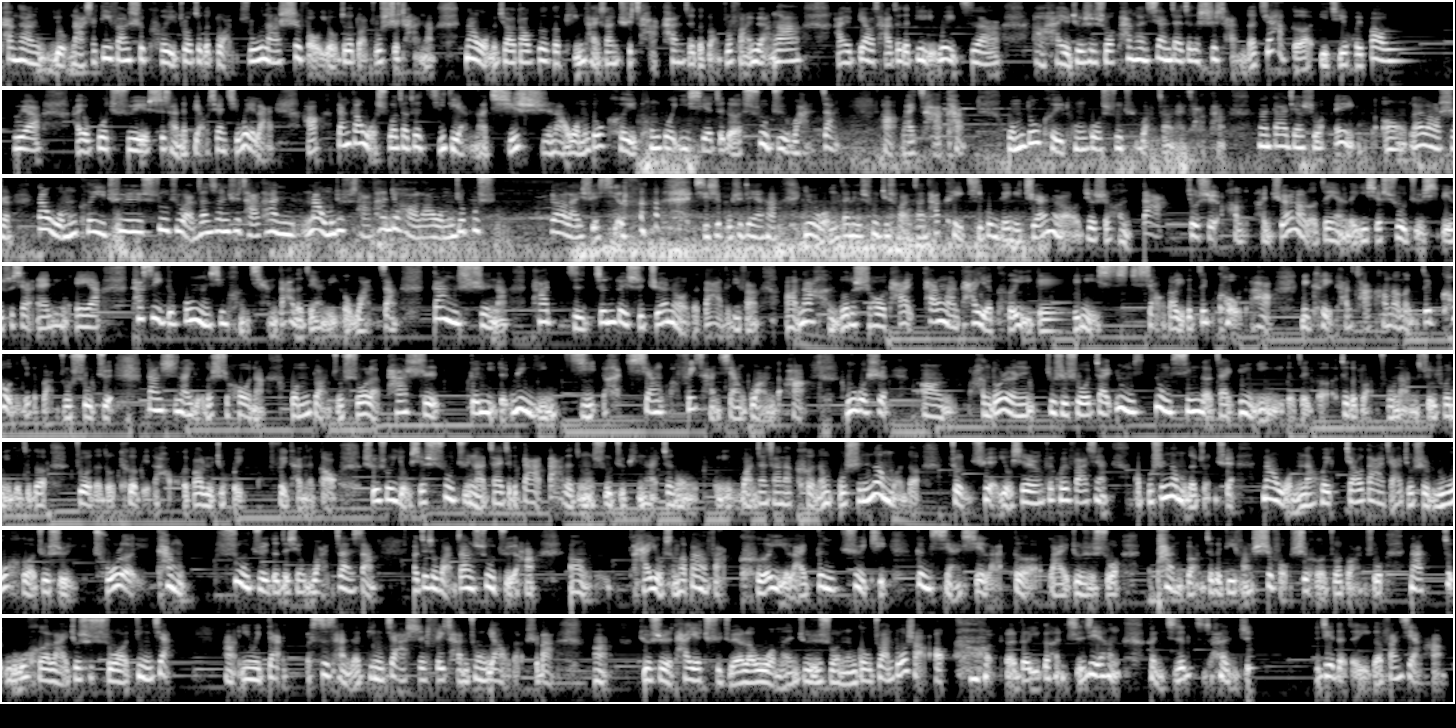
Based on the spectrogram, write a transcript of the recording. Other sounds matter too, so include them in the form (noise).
看看有哪些地方是可以做这个短租呢？是否有这个短租市场呢？那我们就要到各个平台上去查看这个短租房源啊，还有调查这个地理位置啊，啊，还有就是说看看现在这个市场的价格以及回报。对啊，还有过去市场的表现及未来。好，刚刚我说的这几点呢，其实呢，我们都可以通过一些这个数据网站，好来查看。我们都可以通过数据网站来查看。那大家说，哎，嗯，赖老师，那我们可以去数据网站上去查看，那我们就去查看就好了，我们就不需要来学习了。(laughs) 其实不是这样哈，因为我们在那个数据网站，它可以提供给你 general，就是很大。就是很很 general 的这样的一些数据，比如说像 Ending A 啊，它是一个功能性很强大的这样的一个网站，但是呢，它只针对是 general 的大的地方啊。那很多的时候，它当然它也可以给你小到一个 zip code 哈，你可以看查看到那个 zip code 的这个短租数据。但是呢，有的时候呢，我们短租说了，它是。跟你的运营极相非常相关的哈，如果是嗯很多人就是说在用用心的在运营你的这个这个短租呢，所以说你的这个做的都特别的好，回报率就会非常的高。所以说有些数据呢，在这个大大的这种数据平台这种你网站上呢，可能不是那么的准确，有些人会会发现啊不是那么的准确。那我们呢会教大家就是如何就是除了看。数据的这些网站上，啊，这些网站数据哈，嗯，还有什么办法可以来更具体、更详细来的来，就是说判断这个地方是否适合做短租？那这如何来就是说定价啊？因为价市场的定价是非常重要的，是吧？啊，就是它也取决了我们就是说能够赚多少 (laughs) 的的一个很直接、很很直、很直直接的这一个方向哈。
